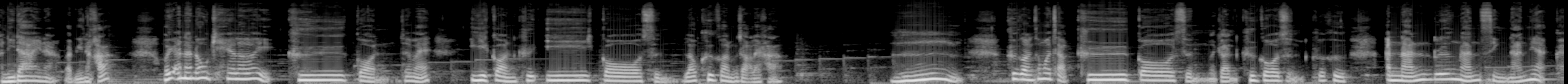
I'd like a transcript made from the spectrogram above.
อันนี้ได้นะ แบบนี้นะคะ เฮ้ย อันนั้นโอเคเลย คือก่อนใช่ไหม อีก่อนคืออีกอสึนแล้วคือก่อนมาจากอะไรคะอืมคือก่อนก็มาจากคือกอสึนเหมือนกันคือกอสึนก็คือ อันนั้นเรื่องนั้นสิ่งนั้นเนี่ยแค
